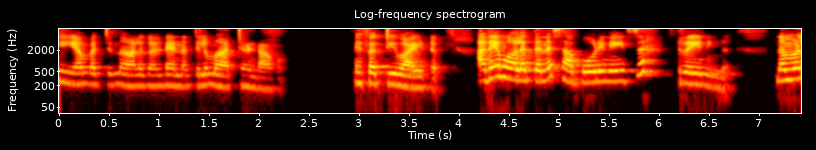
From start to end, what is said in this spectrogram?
ചെയ്യാൻ പറ്റുന്ന ആളുകളുടെ എണ്ണത്തിൽ മാറ്റം ഉണ്ടാകും. എഫക്റ്റീവ് ആയിട്ട്. അതേപോലെ തന്നെ സബോർഡിനേറ്റ്സ് ട്രെയിനിങ് നമ്മൾ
